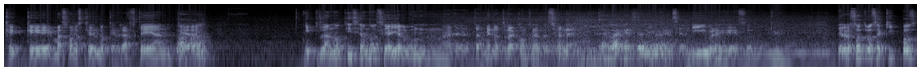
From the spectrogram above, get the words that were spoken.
que, que más o menos qué es lo que draftean, qué Ajá. hay. Y pues la noticia, ¿no? Si hay algún, eh, también otra contratación en, En la agencia en la libre. agencia libre, eso es lo que... De los otros equipos,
